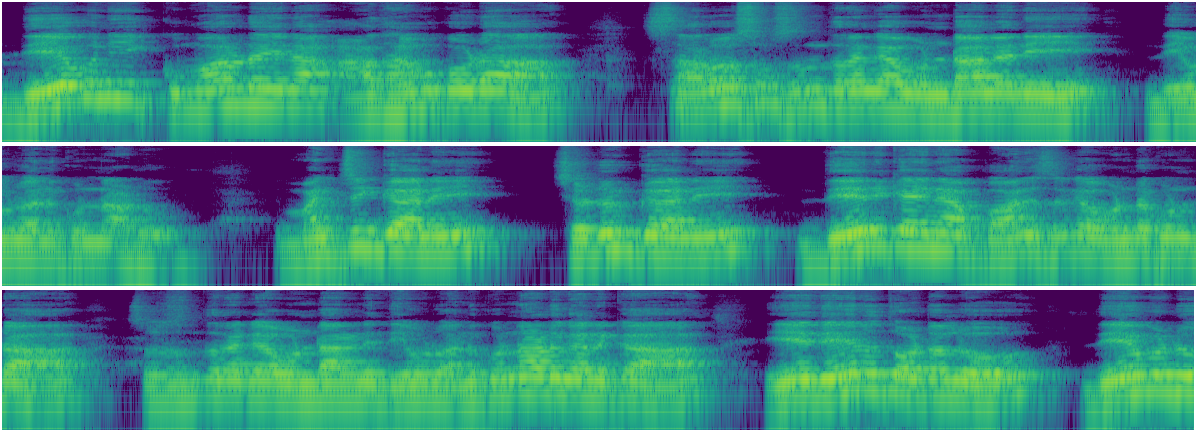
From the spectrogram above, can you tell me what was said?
దేవుని కుమారుడైన ఆదాము కూడా సర్వస్వతంత్రంగా ఉండాలని దేవుడు అనుకున్నాడు. మంచికి కానీ చెడుకు కానీ దేనికైనా బానిసగా ఉండకుండా స్వతంత్రంగా ఉండాలని దేవుడు అనుకున్నాడు కనుక ఏదేను తోటలో దేవుడు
